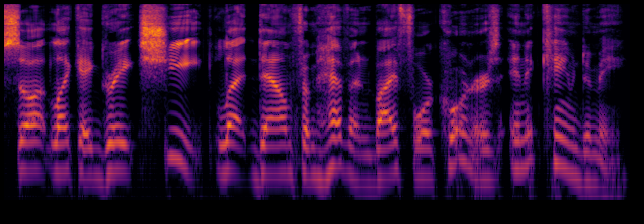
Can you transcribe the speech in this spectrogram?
saw it like a great sheet let down from heaven by four corners, and it came to me.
